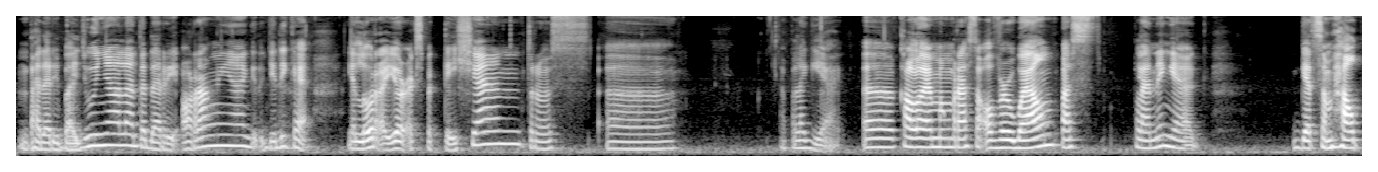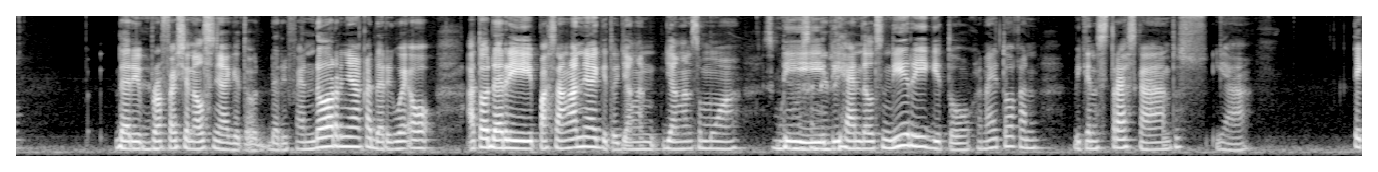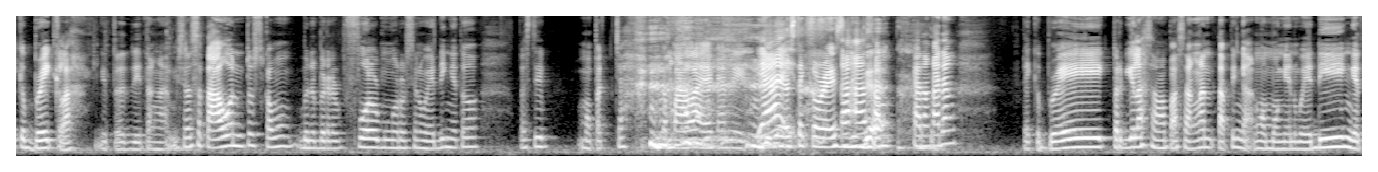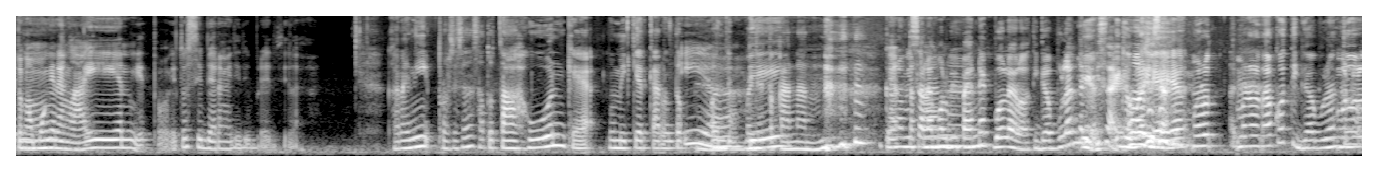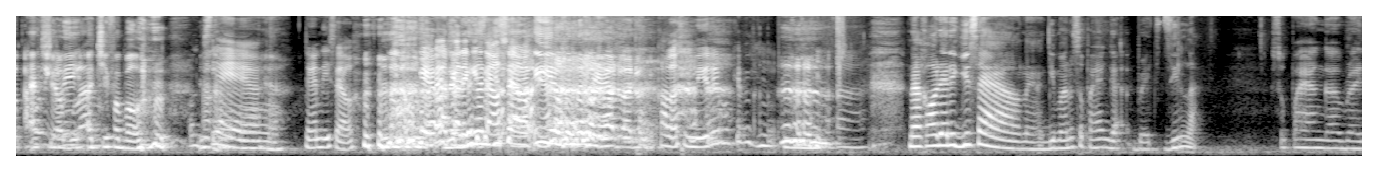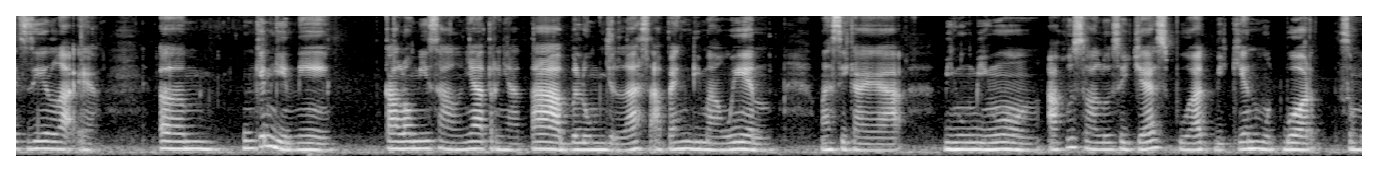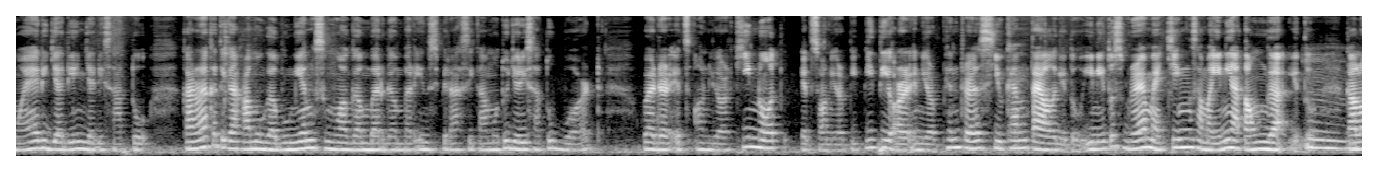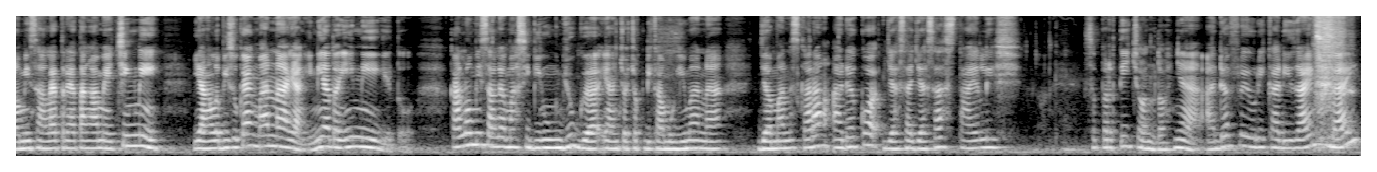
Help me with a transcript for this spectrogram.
entah dari bajunya lah entah dari orangnya gitu. Jadi kayak ya lower your expectation terus eh apa lagi ya? Eh, kalau emang merasa overwhelmed pas planning ya get some help dari professionalsnya gitu dari vendornya kah dari wo atau dari pasangannya gitu. Jangan jangan semua Semuanya di sendiri. di handle sendiri gitu. Karena itu akan bikin stres kan. Terus ya take a break lah gitu di tengah. Misal setahun terus kamu bener-bener full ngurusin wedding itu pasti mau pecah kepala ya kan. Jadi ya take a rest juga. kadang-kadang take a break pergilah sama pasangan tapi nggak ngomongin wedding gitu ngomongin Hmm. yang lain gitu. Itu sih biar nggak jadi bridezilla karena ini prosesnya satu tahun kayak memikirkan untuk Iya. on the banyak day. tekanan Kalau misalnya mau lebih pendek boleh loh, tiga bulan tadi Iya, bisa tiga ya. Oh, bulan iya, bisa. ya. menurut menurut aku tiga bulan Menurut tuh aku tiga actually bulan. achievable Iya iya iya. Dengan Gisel. Oke, Ada syaratnya. Iya bener ya. aduh, aduh. Kalau sendiri mungkin Nah kalau dari Gisel, nah gimana supaya nggak bridezilla? supaya nggak bridezilla ya Em, mungkin gini kalau misalnya ternyata belum jelas apa yang dimauin masih kayak bingung-bingung aku selalu suggest buat bikin mood board semuanya dijadiin jadi satu karena ketika kamu gabungin semua gambar-gambar inspirasi kamu tuh jadi satu board whether it's on your keynote, it's on your PPT or in your Pinterest, you can tell gitu. Ini tuh sebenarnya matching sama ini atau enggak gitu. Kalau misalnya ternyata nggak matching nih, yang lebih suka yang mana, yang ini atau yang ini gitu. Kalau misalnya masih bingung juga yang cocok di kamu gimana, zaman sekarang ada kok jasa-jasa stylish. Seperti contohnya ada Fleurica Design by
